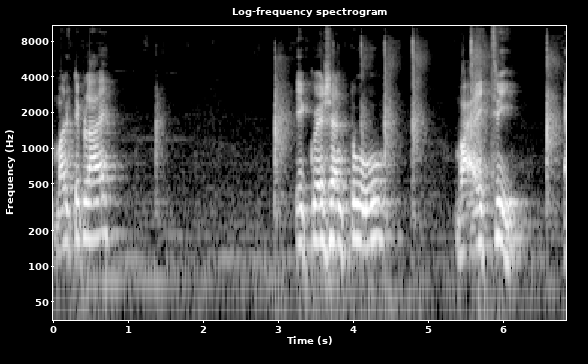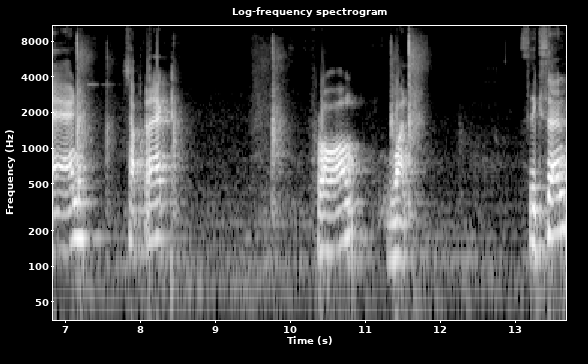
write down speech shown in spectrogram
multiply equation 2 by 3 and subtract from 1 6n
